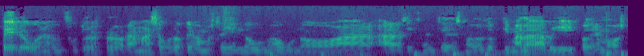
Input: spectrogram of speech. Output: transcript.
Pero bueno, en futuros programas seguro que vamos trayendo uno a uno a, los diferentes nodos de OptimaLab y podremos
